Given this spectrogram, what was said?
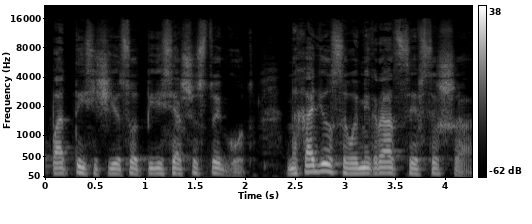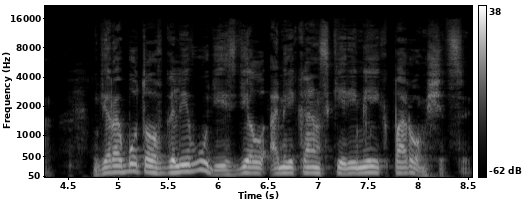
по 1956 год находился в эмиграции в США, где работал в Голливуде и сделал американский ремейк «Паромщицы».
